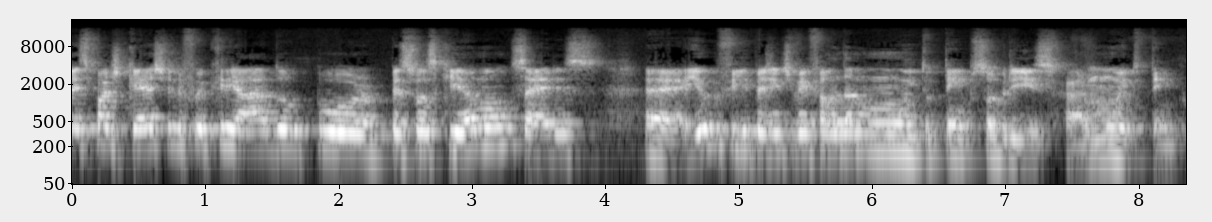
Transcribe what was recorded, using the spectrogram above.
esse podcast ele foi criado por pessoas que amam séries. É, eu e o Felipe a gente vem falando há muito tempo sobre isso, cara, muito tempo.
